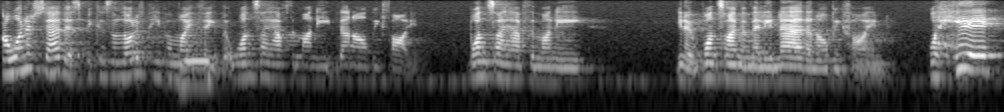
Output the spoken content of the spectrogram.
I want to share this because a lot of people might think that once I have the money, then I'll be fine. Once I have the money, you know, once I'm a millionaire, then I'll be fine. Well, here,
